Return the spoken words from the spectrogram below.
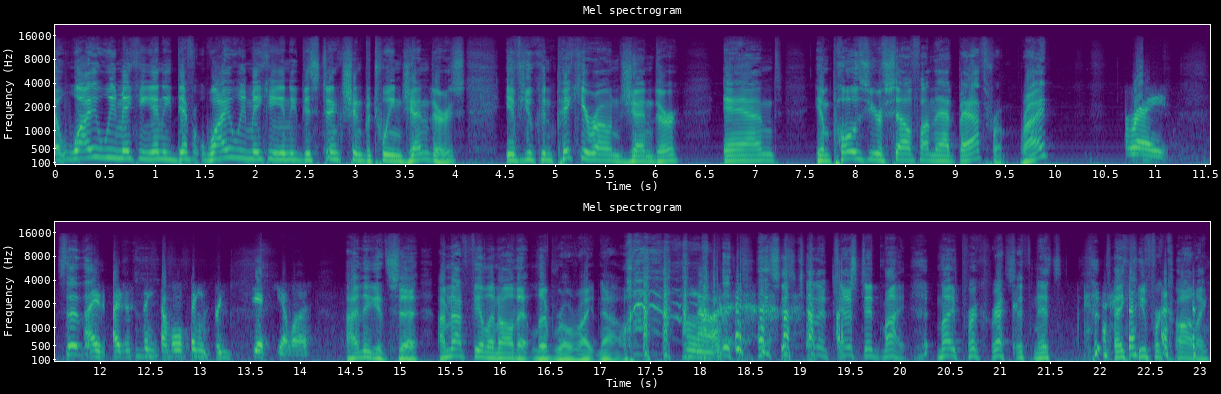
uh, why are we making any different? Why are we making any distinction between genders if you can pick your own gender and impose yourself on that bathroom, right? Right. So I, I just think the whole thing's ridiculous. I think it's, uh, I'm not feeling all that liberal right now. No. this has kind of tested my, my progressiveness. Thank you for calling.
